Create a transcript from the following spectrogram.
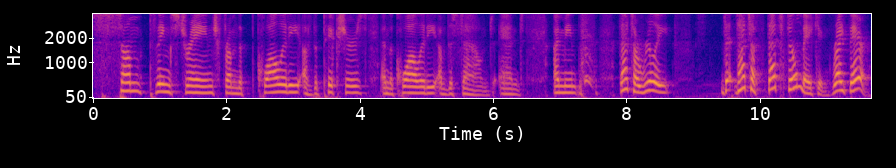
something strange from the quality of the pictures and the quality of the sound. And I mean, that's a really that, that's a that's filmmaking right there.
